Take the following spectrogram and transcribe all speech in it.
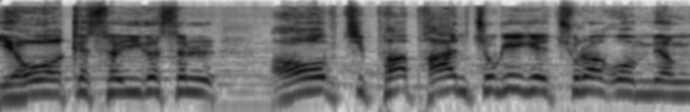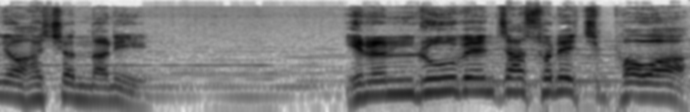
여호와께서 이것을 아홉 지파 반쪽에게 주라고 명령하셨나니 이는 루벤 자손의 지파와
